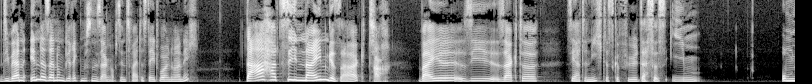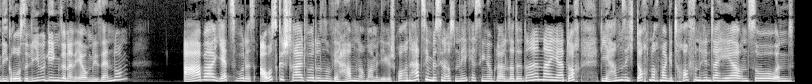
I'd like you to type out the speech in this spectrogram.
die werden in der Sendung direkt müssen sie sagen, ob sie ein zweites Date wollen oder nicht. Da hat sie Nein gesagt, Ach, weil sie sagte, sie hatte nicht das Gefühl, dass es ihm um die große Liebe ging, sondern eher um die Sendung. Aber jetzt, wo das ausgestrahlt wurde, und so, wir haben nochmal mit ihr gesprochen, hat sie ein bisschen aus dem Nähkästchen geplaudert und sagte, na, na ja, doch, die haben sich doch nochmal getroffen hinterher und so. Und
